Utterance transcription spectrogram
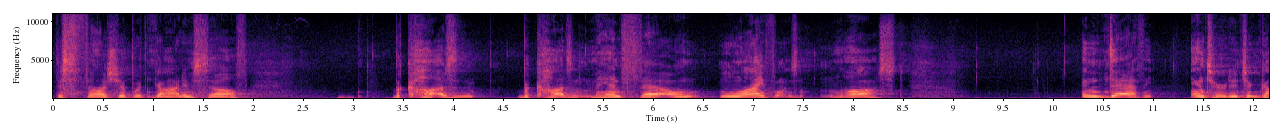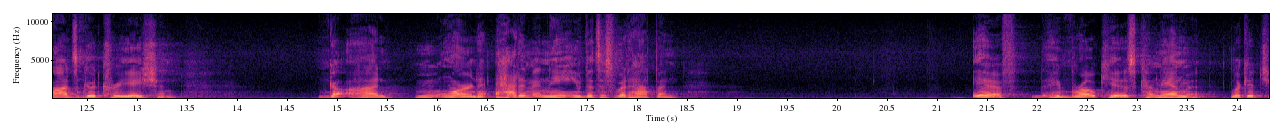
this fellowship with God Himself. Because, because man fell, life was lost and death entered into God's good creation. God warned Adam and Eve that this would happen if they broke his commandment. Look at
